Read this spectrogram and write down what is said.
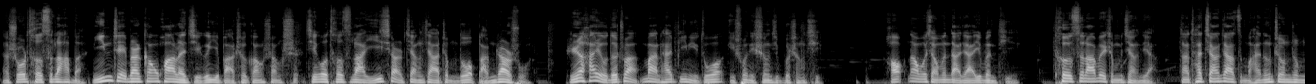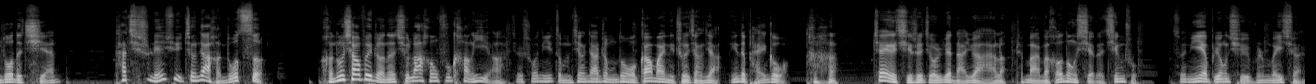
那说说特斯拉吧，您这边刚花了几个亿把车刚上市，结果特斯拉一下降价这么多，百分之二十五，人还有的赚，卖的还比你多，你说你生气不生气？好，那我想问大家一个问题。特斯拉为什么降价？那它降价怎么还能挣这么多的钱？它其实连续降价很多次了，很多消费者呢去拉横幅抗议啊，就说你怎么降价这么多？我刚买你车降价，你得赔给我。这个其实就是愿打愿挨了。这买卖合同写的清楚，所以你也不用去什么维权，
